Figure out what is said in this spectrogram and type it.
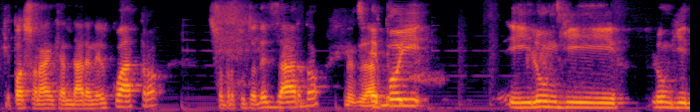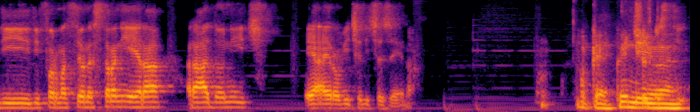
che possono anche andare nel 4, soprattutto Dezzardo. Dezzardo. E poi i lunghi lunghi di, di formazione straniera, Radonic e Aerovic di Cesena. Ok, quindi cioè, questi, eh,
